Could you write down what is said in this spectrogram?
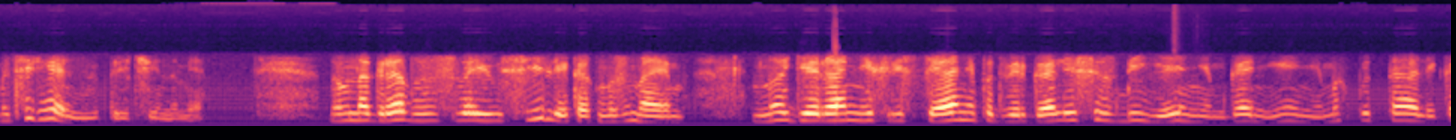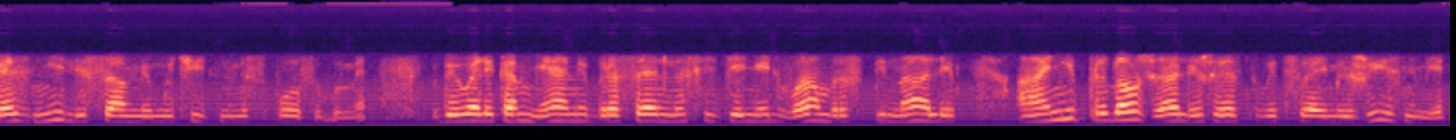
материальными причинами. Но в награду за свои усилия, как мы знаем, Многие ранние христиане подвергались избиениям, гонениям, их пытали, казнили самыми мучительными способами. Убивали камнями, бросали на съедение львам, распинали, а они продолжали жертвовать своими жизнями,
